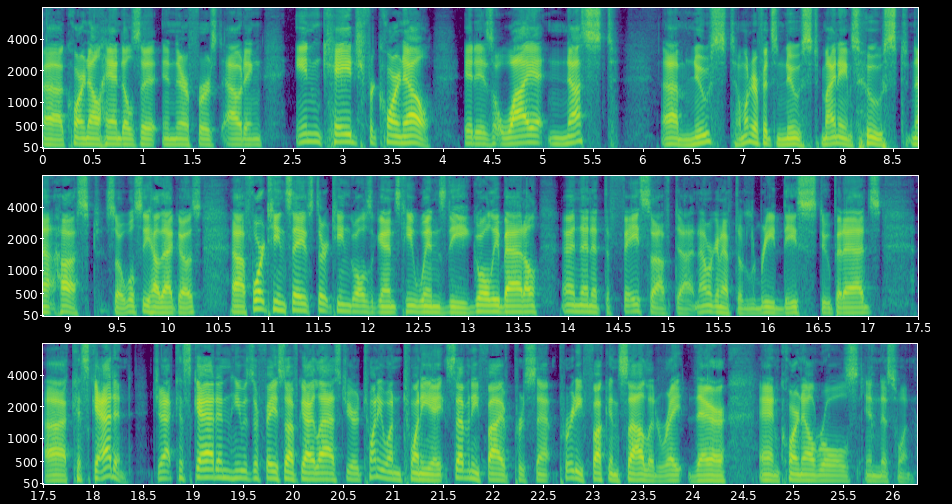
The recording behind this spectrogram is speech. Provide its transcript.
uh, Cornell handles it in their first outing. In cage for Cornell, it is Wyatt Nust. Um, Noost. I wonder if it's Noost. My name's Hoost, not Hust. So we'll see how that goes. Uh, 14 saves, 13 goals against. He wins the goalie battle. And then at the faceoff dot, now we're going to have to read these stupid ads. Uh. Jack Cascadin, he was their faceoff guy last year. 21 28, 75%. Pretty fucking solid rate there. And Cornell rolls in this one.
